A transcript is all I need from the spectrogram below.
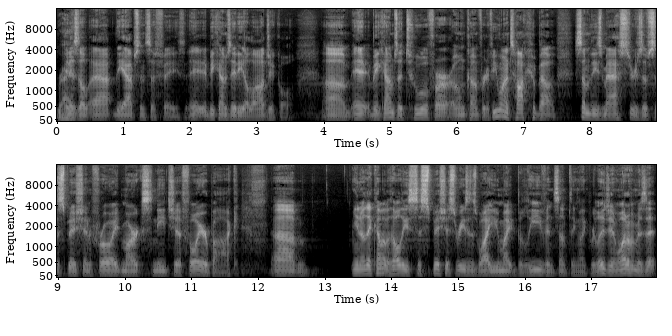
right It is a, a, the absence of faith. It, it becomes ideological, um, and it becomes a tool for our own comfort. If you want to talk about some of these masters of suspicion, Freud, Marx, Nietzsche, Feuerbach. Um, you know they come up with all these suspicious reasons why you might believe in something like religion one of them is that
